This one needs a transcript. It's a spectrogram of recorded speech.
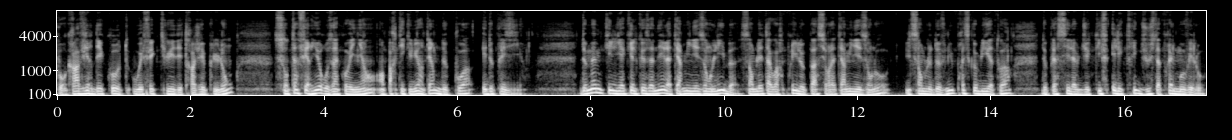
pour gravir des côtes ou effectuer des trajets plus longs sont inférieurs aux inconvénients, en particulier en termes de poids et de plaisir. De même qu'il y a quelques années, la terminaison Lib semblait avoir pris le pas sur la terminaison Low, il semble devenu presque obligatoire de placer l'objectif électrique juste après le mot vélo.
